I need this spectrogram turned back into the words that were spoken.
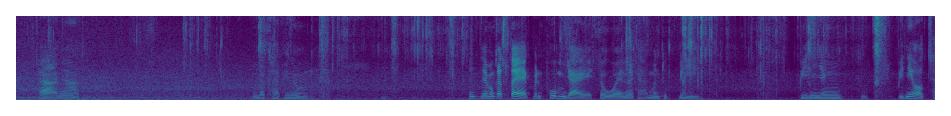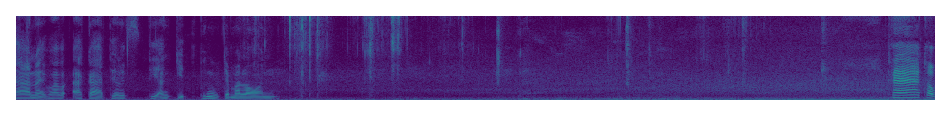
ำชายากนี่ราคาพี่น้องเดี๋ยวมันก็แตกเป็นพุ่มใหญ่สวยนะคะ เหมือนทุกปี ปีนี้ยังปีนี้ออกช้าหน่อยเพราะอากาศที่ที่อังกฤษเพิ่งจะมาร้อน ค่ะ ขอบ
